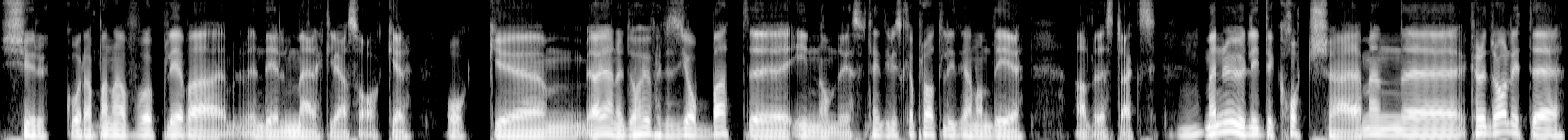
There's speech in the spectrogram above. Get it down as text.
kyrkor, att man har fått uppleva en del märkliga saker. Och eh, ja Janne, du har ju faktiskt jobbat eh, inom det, så jag tänkte vi ska prata lite grann om det alldeles strax. Men nu lite kort så här, men eh, kan du dra lite,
